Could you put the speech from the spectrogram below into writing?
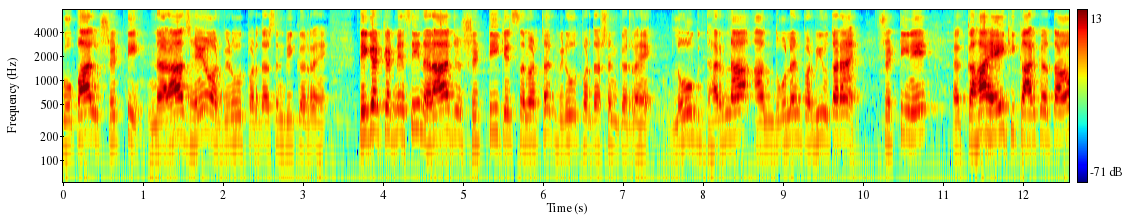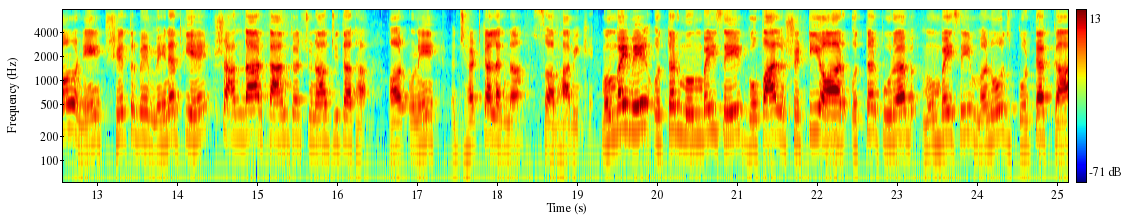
गोपाल शेट्टी नाराज़ हैं और विरोध प्रदर्शन भी कर रहे हैं। टिकट कटने से नाराज़ शेट्टी के समर्थक विरोध प्रदर्शन कर रहे हैं। लोग धरना आंदोलन पर भी उतर आए। शेट्टी ने कहा है कि कार्यकर्ताओं ने क्षेत्र में मेहनत की है, शानदार काम कर चुनाव जीता था और उन्हें झटका लगना स्वाभाविक है। मुंबई में उत्तर मुंबई से गोपाल शेट्टी और उत्तर पूर्व मुंबई से मनोज कोटक का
